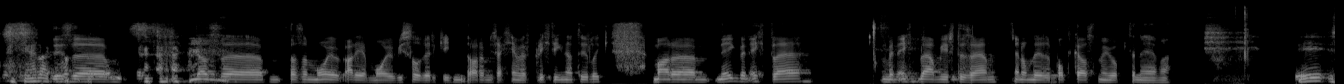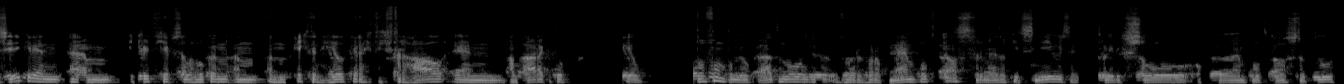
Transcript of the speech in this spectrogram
dus uh, dat, is, uh, dat is een mooie, allee, een mooie wisselwerking. Daarom is dat geen verplichting natuurlijk. Maar ehm, nee, ik ben echt blij. Ik ben echt blij om hier te zijn en om deze podcast met u op te nemen. Nee, zeker. En ehm, ik weet, je hebt zelf ook een, een, een, echt een heel krachtig verhaal. En vandaar dat ik het ook heel tof vond om je ook uit te nodigen voor, voor op mijn podcast. Voor mij is ook iets nieuws. Ik volledig solo op uh, mijn podcast ook doe.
